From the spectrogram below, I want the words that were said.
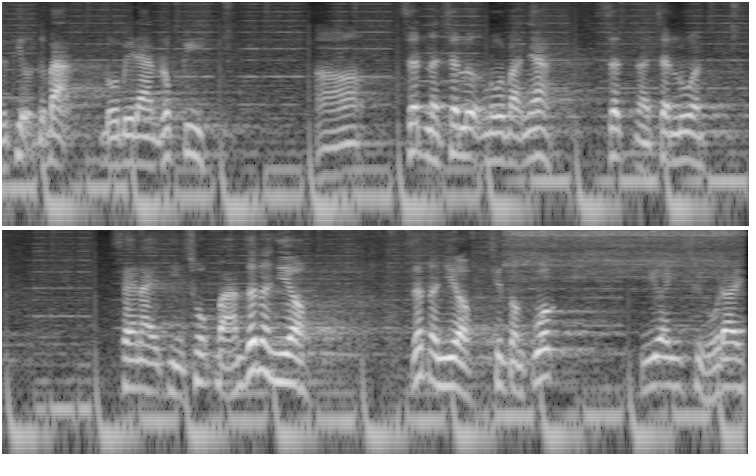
giới thiệu tới bạn đôi bê đan Rocky. Đó, rất là chất lượng luôn bạn nhá. Rất là chân luôn. Xe này thì shop bán rất là nhiều Rất là nhiều trên toàn quốc. Như anh Sử ở đây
